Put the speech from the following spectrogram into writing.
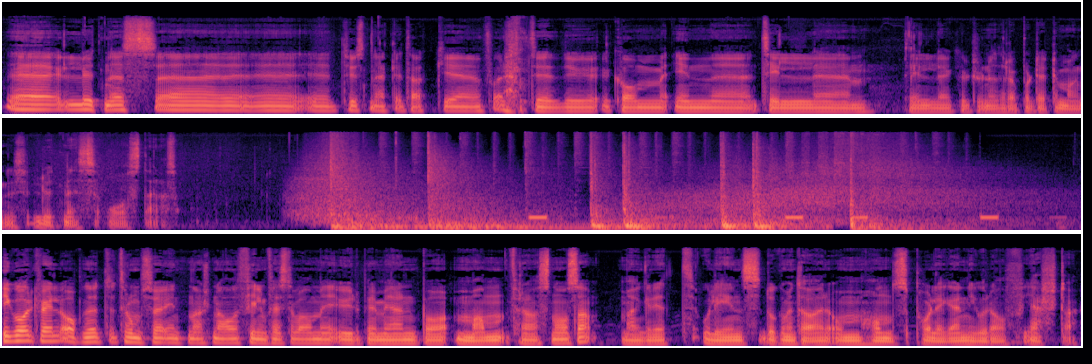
Eh, Lutnes, eh, tusen hjertelig takk eh, for at du kom inn til, til Kulturnytt, rapporterte Magnus Lutnes Aas der, altså. I går kveld åpnet Tromsø internasjonale filmfestival med urpremieren på 'Mann fra Snåsa', Margaret Olins dokumentar om håndspåleggeren Joralf Gjerstad.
